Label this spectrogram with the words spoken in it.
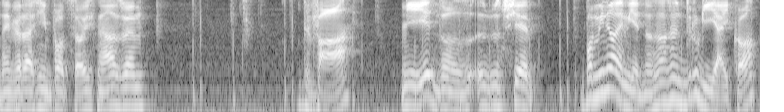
Najwyraźniej po coś. Znalazłem dwa. Nie, jedno, znaczy pominąłem jedno, znalazłem drugie jajko.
